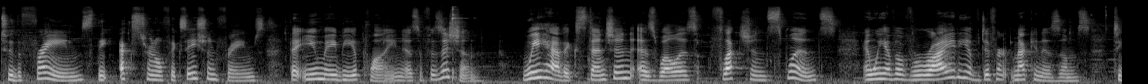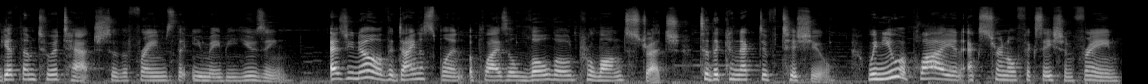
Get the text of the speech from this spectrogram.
to the frames, the external fixation frames that you may be applying as a physician. We have extension as well as flexion splints, and we have a variety of different mechanisms to get them to attach to the frames that you may be using. As you know, the Dynasplint applies a low-load prolonged stretch to the connective tissue. When you apply an external fixation frame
